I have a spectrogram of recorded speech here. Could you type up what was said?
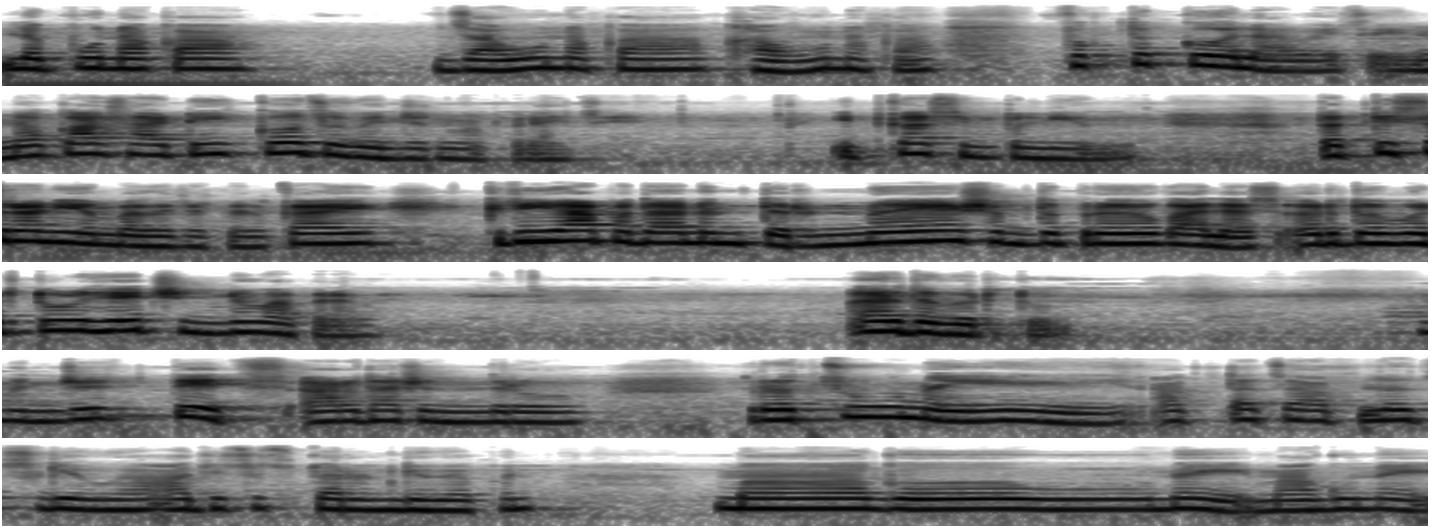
लपू नका. जाऊ नका खाऊ नका. फक्त क लावायचे. नकासाठी कचं व्यंजन वापरायचे. इतका सिंपल नियम आहे. तर तिसरा नियम बघायचा आपल्याला काय? क्रियापदानंतर नये शब्द प्रयोग आल्यास अर्धवर्तुळ हे चिन्ह वापरावे. अर्धवर्तुळ. म्हणजे तेच. अर्धाचंद्र रचू नये. आत्ताचं आपलंच घेऊया. आधीचंच उदाहरण घेऊया आपण. मागवू नये. मागू नये.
